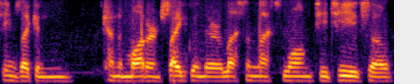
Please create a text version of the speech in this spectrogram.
seems like in kind of modern cycling, there are less and less long TTs. So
